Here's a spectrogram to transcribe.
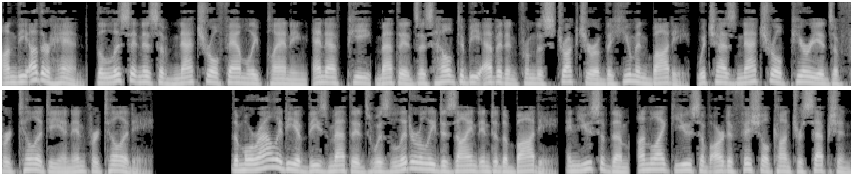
On the other hand, the licitness of natural family planning (NFP) methods is held to be evident from the structure of the human body, which has natural periods of fertility and infertility. The morality of these methods was literally designed into the body, and use of them, unlike use of artificial contraception,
